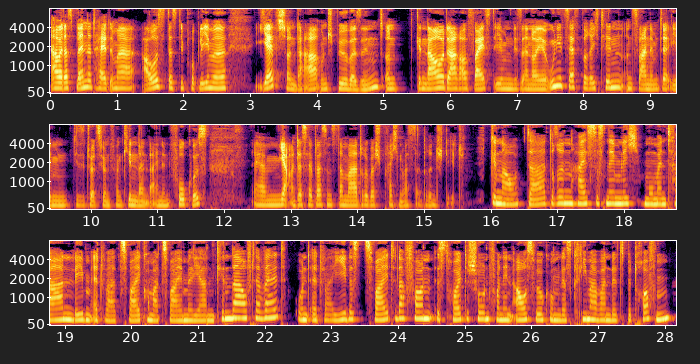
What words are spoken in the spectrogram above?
Aber das blendet halt immer aus, dass die Probleme jetzt schon da und spürbar sind. Und genau darauf weist eben dieser neue UNICEF-Bericht hin. Und zwar nimmt er eben die Situation von Kindern da in den Fokus. Ähm, ja, und deshalb lass uns da mal drüber sprechen, was da drin steht. Genau, da drin heißt es nämlich, momentan leben etwa 2,2 Milliarden Kinder auf der Welt und etwa jedes zweite davon ist heute schon von den Auswirkungen des Klimawandels betroffen.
